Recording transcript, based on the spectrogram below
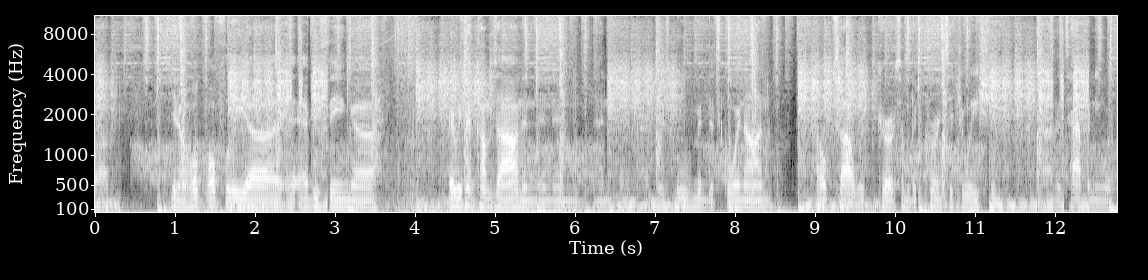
um, you know, hope, hopefully uh, everything uh, everything comes down and and, and, and, and, movement that's going on helps out with cur- some of the current situation uh, that's happening with,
